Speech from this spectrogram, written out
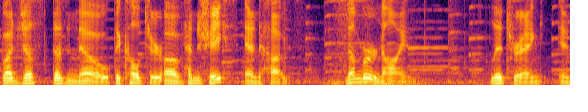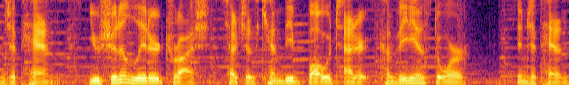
but just doesn't know the culture of handshakes and hugs. Number 9. Littering in Japan. You shouldn't litter trash, such as candy bought at a convenience store. In Japan,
